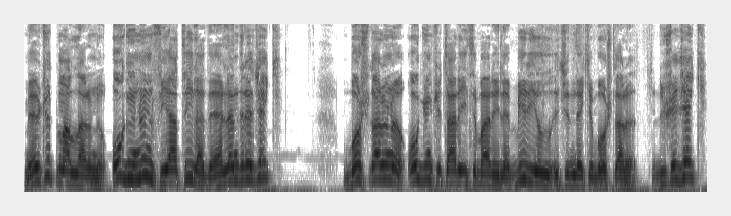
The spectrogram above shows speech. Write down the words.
mevcut mallarını o günün fiyatıyla değerlendirecek, borçlarını o günkü tarih itibariyle bir yıl içindeki borçları düşecek,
